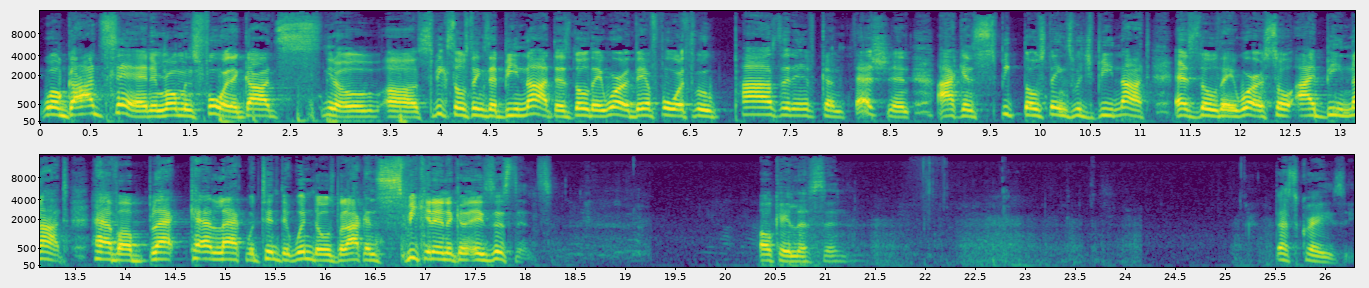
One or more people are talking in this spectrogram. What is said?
well, God said in Romans 4 that God, you know, uh, speaks those things that be not as though they were. Therefore, through positive confession, I can speak those things which be not as though they were. So I be not have a black Cadillac with tinted windows, but I can speak it into existence. Okay, listen. That's crazy.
